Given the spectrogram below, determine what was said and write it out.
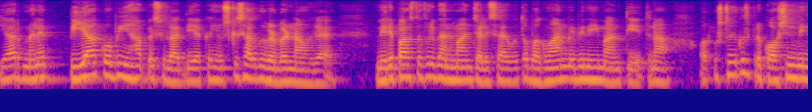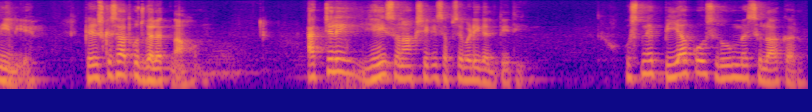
कि यार मैंने पिया को भी यहाँ पे सुला दिया, कहीं उसके साथ कोई गड़बड़ ना हो जाए। मेरे पास तो फिर भी हनुमान चालीसा है, वो तो भगवान में भी नहीं मानती इतना और उसने तो कुछ प्रिकॉशन भी नहीं लिए, कहीं उसके साथ कुछ गलत ना हो। एक्चुअली यही सोनाक्षी की सबसे बड़ी गलती थी। उसने पिया को उस रूम में सुलाकर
